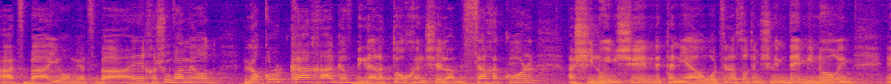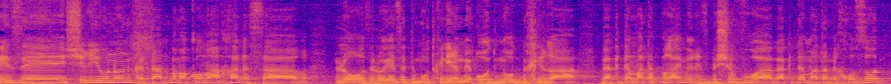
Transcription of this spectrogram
ההצבעה היום היא הצבעה אה, חשובה מאוד. לא כל כך, אגב, בגלל התוכן שלה. בסך הכל, השינויים שנתניהו רוצה לעשות הם שינויים די מינוריים. איזה שריונון קטן במקום ה-11, לא, זה לא יהיה איזה דמות כנראה מאוד מאוד בכירה, והקדמת הפריימריז בשבוע, והקדמת המחוזות.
